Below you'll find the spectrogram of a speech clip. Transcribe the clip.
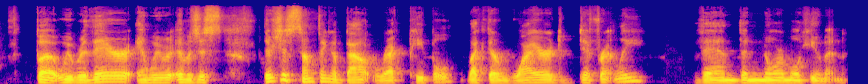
but we were there, and we were. It was just there's just something about rec people, like they're wired differently than the normal human.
